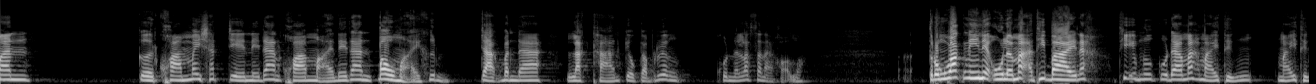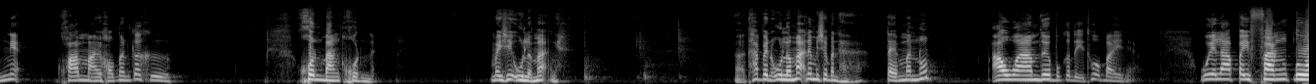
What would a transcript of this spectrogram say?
มันเกิดความไม่ชัดเจนในด้านความหมายในด้านเป้าหมายขึ้น จากบรรดาหลักฐานเกี่ยวกับเรื่องคุณลักษณะของเราตรงวรรคนี้เนี่ยอุลามะอธิบายนะ ที่อิบนุกูดามะหมายถึงหมายถึงเนี่ยความหมายของมันก็คือ คนบางคนน่ะไม่ใช่อุลามะไง ถ้าเป็นอุลามะนี่ไม่ใช่ปัญหา แต่มนุษย์เอาวามโดยปกติทั่วไปเนี่ยเวลาไปฟังตัว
